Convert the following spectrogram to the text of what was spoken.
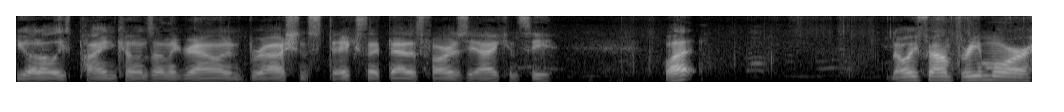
you got all these pine cones on the ground and brush and sticks like that as far as the eye can see. What? No, we found three more.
